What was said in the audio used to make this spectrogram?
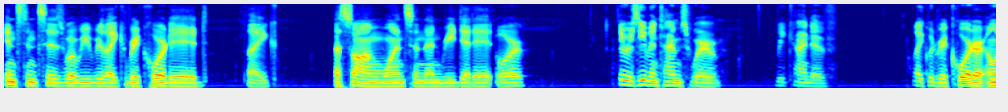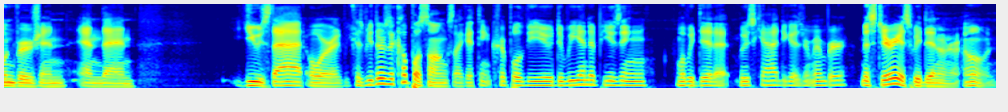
instances where we were like recorded like a song once and then redid it, or there was even times where we kind of like would record our own version and then use that, or because we, there's a couple songs like I think Crippled View. Did we end up using what we did at Moose Cat? Do you guys remember? Mysterious we did on our own.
